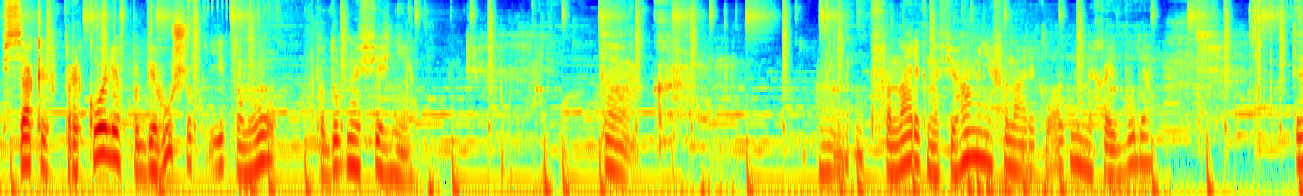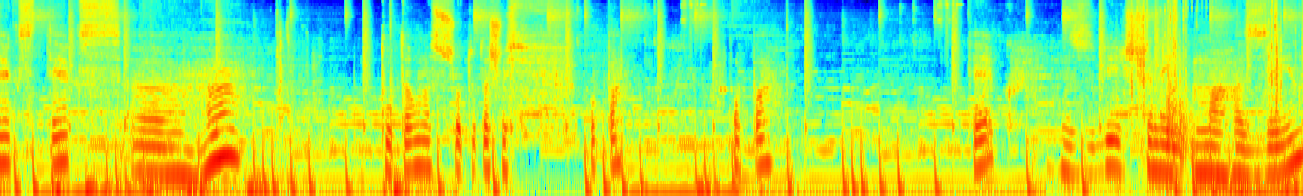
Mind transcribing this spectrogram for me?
всяких приколів, побігушок і тому подобної фігні. Фонарик, нафіга мені фонарик? Ладно, нехай буде. Текс, текс. Ага. Тут у нас що? Тут а щось. Опа. Опа. Так. Збільшений магазин.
